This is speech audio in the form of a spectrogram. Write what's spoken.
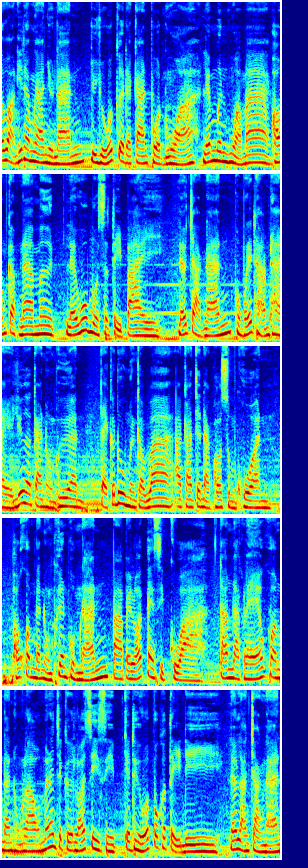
ระหว่างที่ทำงานอยู่นั้น อยู่ๆก็เกิดอาการปวดหัว และมึนหัวมาก พร้อมกับหน้ามืด และวูบหมดสติไป แล้วจากนั้นผมก็ได้ถามไถ่เรื่องอาการของเพื่อน แต่ก็ดูเหมือนกับว่าอาการจะหนักพอสมควร ราะความดันของเพื่อนผมนั้นปาไป 180 กว่า ตามหลักแล้วความดันของเราไม่น่าจะเกิน 140 จะถือว่าปกติดี แล้วหลังจากนั้น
